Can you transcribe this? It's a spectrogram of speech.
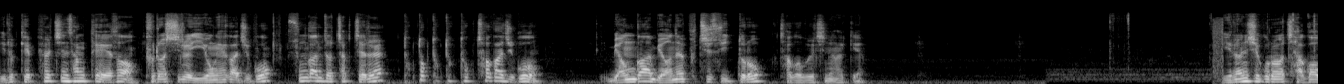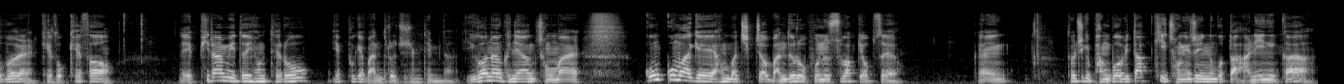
이렇게 펼친 상태에서 브러쉬를 이용해 가지고 순간 접착제를 톡톡톡톡톡 쳐 가지고 면과 면을 붙일 수 있도록 작업을 진행할게요. 이런 식으로 작업을 계속해서 네, 피라미드 형태로 예쁘게 만들어 주시면 됩니다. 이거는 그냥 정말 꼼꼼하게 한번 직접 만들어 보는 수밖에 없어요. 그냥 솔직히 방법이 딱히 정해져 있는 것도 아니니까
